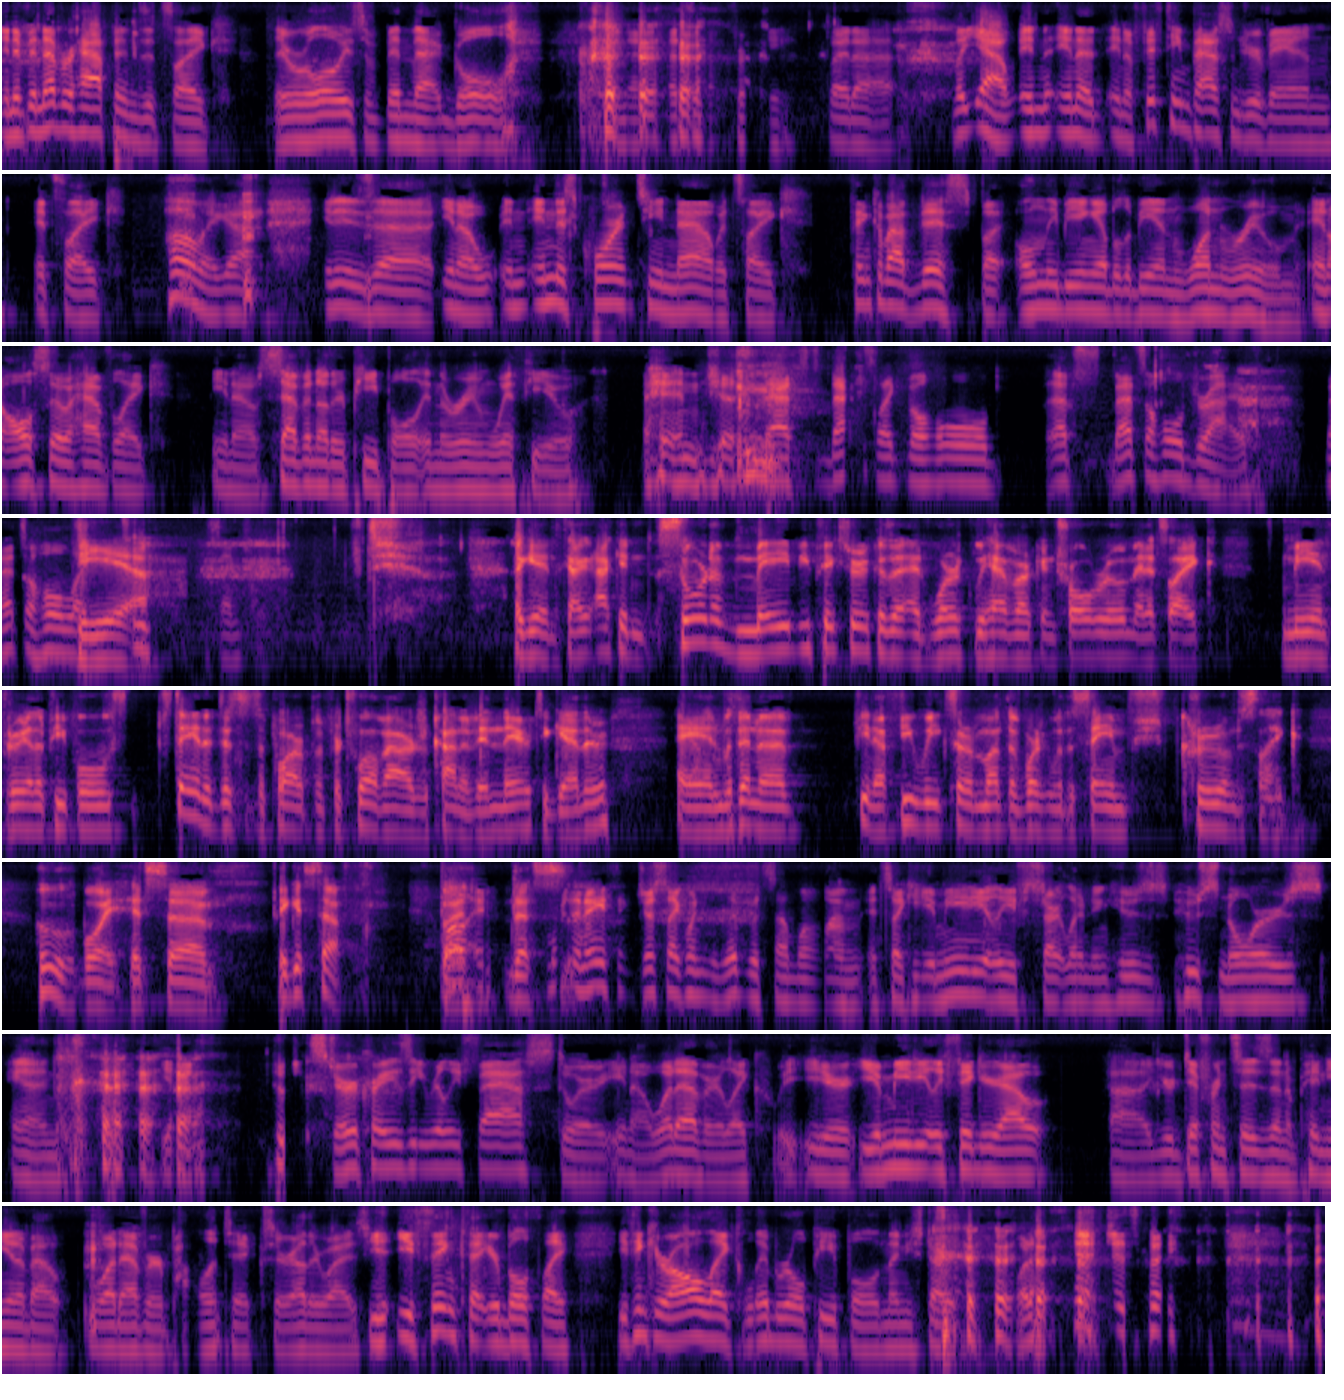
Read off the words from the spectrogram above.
and if it never happens, it's like there will always have been that goal. and that, that's enough for me. But uh, but yeah, in in a in a 15 passenger van, it's like, oh my god, it is uh, you know, in in this quarantine now, it's like think about this, but only being able to be in one room and also have like you know seven other people in the room with you, and just that's that's like the whole that's that's a whole drive. That's a whole like yeah. two- Again, I, I can sort of maybe picture because at work we have our control room and it's like me and three other people stay at a distance apart, but for 12 hours we're kind of in there together. And within a you know a few weeks or a month of working with the same crew, I'm just like, oh boy, it's uh, it gets tough. But Well, that's more than anything, just like when you live with someone, it's like you immediately start learning who's who snores and you know, who stir crazy really fast or you know whatever. Like you you immediately figure out uh, your differences in opinion about whatever politics or otherwise. You you think that you're both like you think you're all like liberal people, and then you start whatever. like,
